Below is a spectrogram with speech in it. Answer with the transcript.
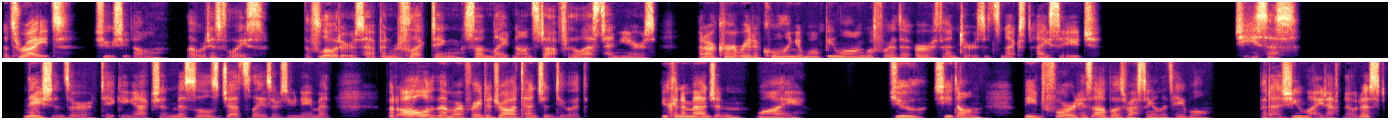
That's right, Zhu Xidong lowered his voice. The floaters have been reflecting sunlight nonstop for the last 10 years. At our current rate of cooling, it won't be long before the Earth enters its next ice age. Jesus. Nations are taking action missiles, jets, lasers, you name it. But all of them are afraid to draw attention to it. You can imagine why. Zhu Xidong leaned forward, his elbows resting on the table. But as you might have noticed,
